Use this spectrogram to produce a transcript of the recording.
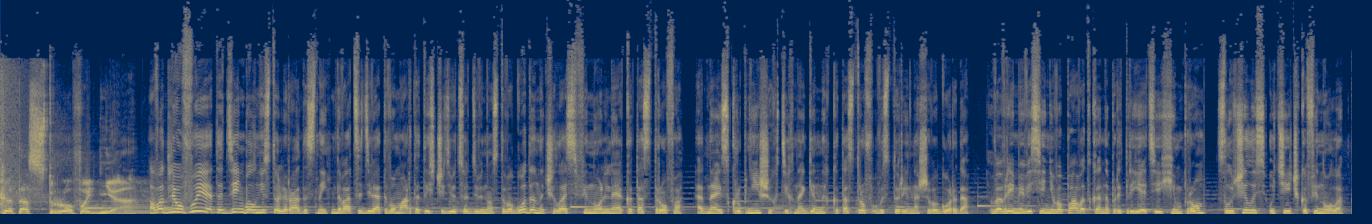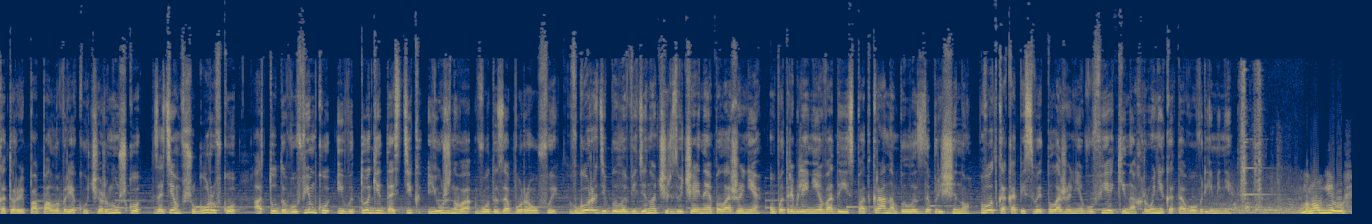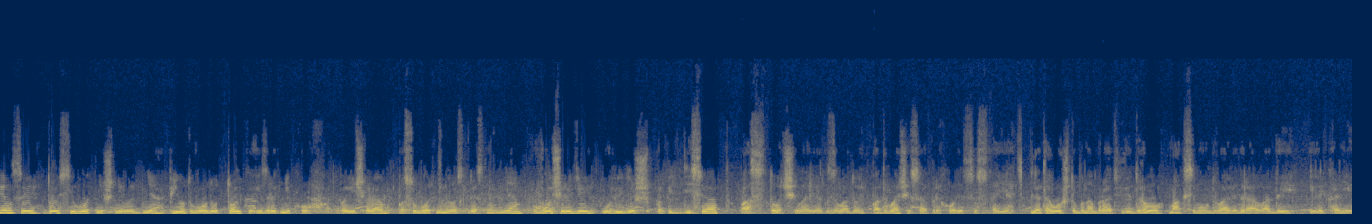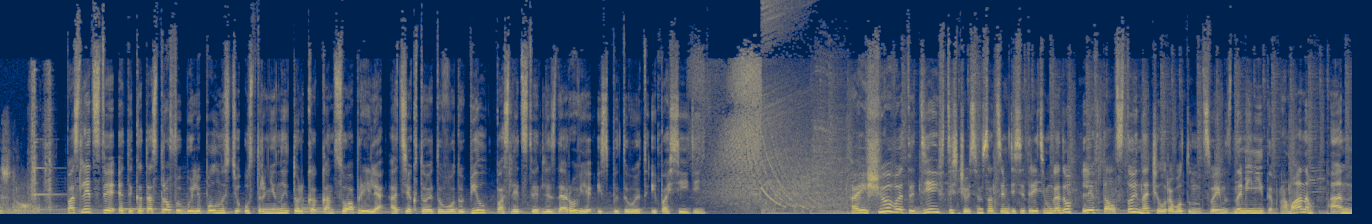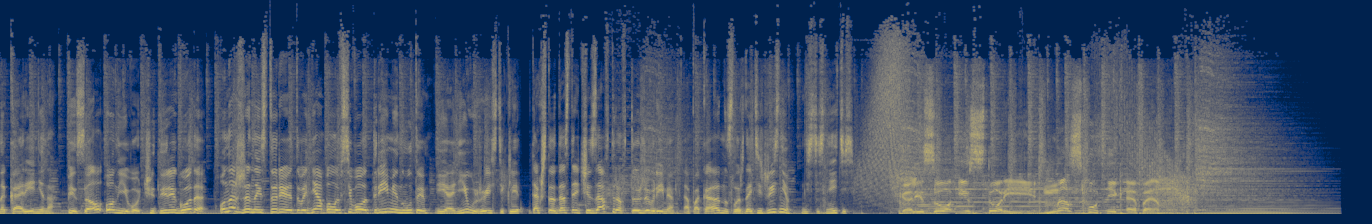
Катастрофа дня. А вот для Уфы этот день был не столь радостный. 29 марта 1990 года началась фенольная катастрофа. Одна из крупнейших техногенных катастроф в истории нашего города. Во время весеннего паводка на предприятии «Химпром» случилась утечка фенола, который попала в реку Чернушку, затем в Шугуровку, оттуда в Уфимку и в итоге достиг южного водозабора Уфы. В городе было введено чрезвычайное положение. Употребление воды из-под крана было запрещено. Вот как описывает описывает положение в Уфе кинохроника того времени. Многие уфимцы до сегодняшнего дня пьют воду только из родников. По вечерам, по субботним и воскресным дням в очереди увидишь по 50, по 100 человек за водой. По два часа приходится стоять для того, чтобы набрать ведро, максимум два ведра воды или канистру. Последствия этой катастрофы были полностью устранены только к концу апреля, а те, кто эту воду пил, последствия для здоровья испытывают и по сей день. А еще в этот день, в 1873 году, Лев Толстой начал работу над своим знаменитым романом «Анна Каренина». Писал он его 4 года. У нас же на историю этого дня было всего 3 минуты, и они уже истекли. Так что до встречи завтра в то же время. А пока наслаждайтесь жизнью, не стесняйтесь. Колесо истории на «Спутник FM.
